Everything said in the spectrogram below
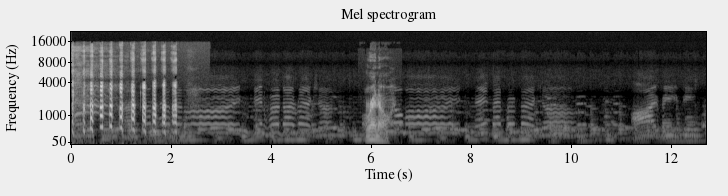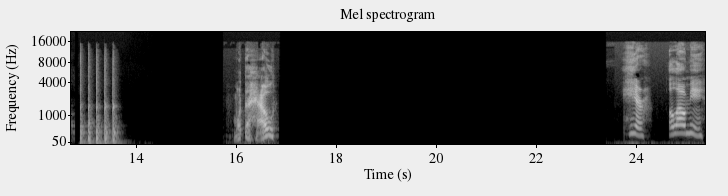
Reno. What the hell? Here, allow me.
